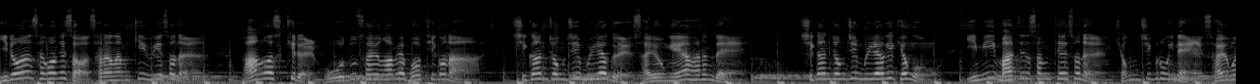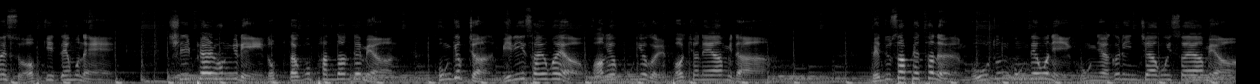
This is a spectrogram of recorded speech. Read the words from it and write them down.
이러한 상황에서 살아남기 위해서는 방어 스킬을 모두 사용하며 버티거나 시간 정지 물약을 사용해야 하는데 시간 정지 물약의 경우 이미 맞은 상태에서는 경직으로 인해 사용할 수 없기 때문에 실패할 확률이 높다고 판단되면 공격 전 미리 사용하여 광역 공격을 버텨내야 합니다. 메두사 패턴은 모든 공대원이 공략을 인지하고 있어야 하며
